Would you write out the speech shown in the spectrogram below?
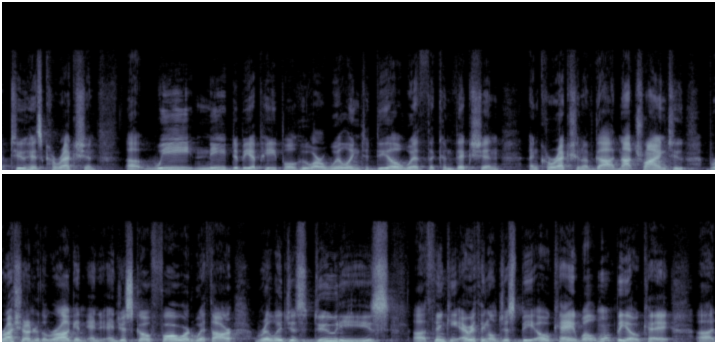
to his correction. We need to be a people who are willing to deal with the conviction and correction of God, not trying to brush it under the rug and, and, and just go forward with our religious duties, uh, thinking everything will just be okay. Well, it won't be okay. Uh,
